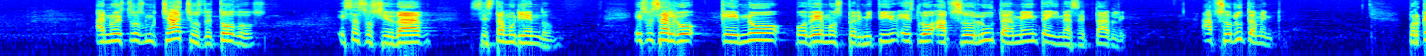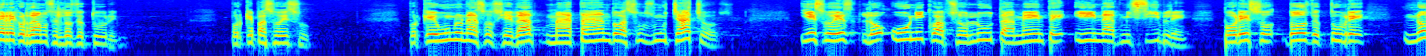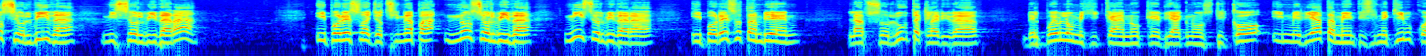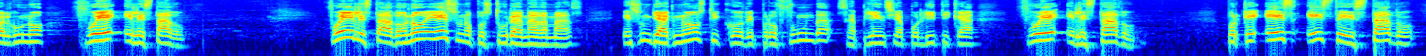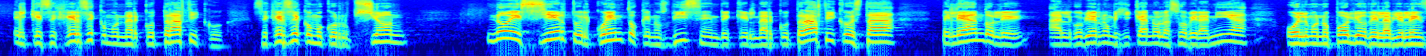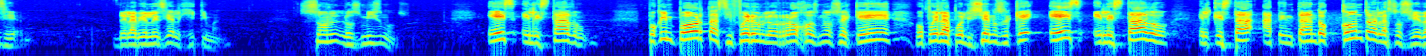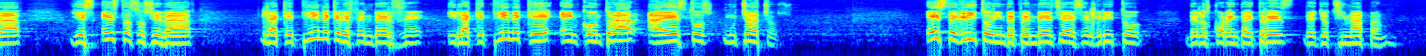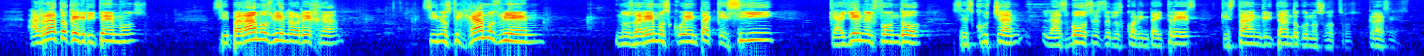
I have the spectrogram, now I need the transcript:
a nuestros muchachos de todos, esa sociedad se está muriendo. Eso es algo que no podemos permitir, es lo absolutamente inaceptable. Absolutamente. ¿Por qué recordamos el 2 de octubre? ¿Por qué pasó eso? Porque hubo una sociedad matando a sus muchachos. Y eso es lo único absolutamente inadmisible. Por eso 2 de octubre no se olvida ni se olvidará. Y por eso Ayotzinapa no se olvida ni se olvidará. Y por eso también la absoluta claridad del pueblo mexicano que diagnosticó inmediatamente y sin equívoco alguno fue el Estado. Fue el Estado, no es una postura nada más, es un diagnóstico de profunda sapiencia política, fue el Estado, porque es este Estado el que se ejerce como narcotráfico, se ejerce como corrupción. No es cierto el cuento que nos dicen de que el narcotráfico está peleándole al gobierno mexicano la soberanía o el monopolio de la violencia, de la violencia legítima. Son los mismos. Es el Estado. Poco importa si fueron los rojos no sé qué o fue la policía no sé qué, es el Estado el que está atentando contra la sociedad y es esta sociedad la que tiene que defenderse y la que tiene que encontrar a estos muchachos. Este grito de independencia es el grito de los 43 de Ayotzinapa. Al rato que gritemos, si paramos bien la oreja, si nos fijamos bien, nos daremos cuenta que sí, que allí en el fondo se escuchan las voces de los 43 que están gritando con nosotros. Gracias.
